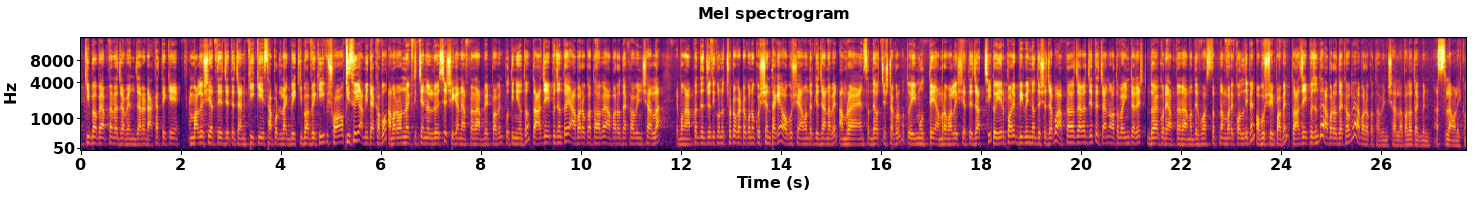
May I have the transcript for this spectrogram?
কীভাবে আপনারা যাবেন, যারা ঢাকা থেকে মালয়েশিয়াতে যেতে চান, কি কি সাপোর্ট লাগবে, কীভাবে কি, সব কিছুই আমি দেখাবো। আমার অন্য একটি চ্যানেল রয়েছে, সেখানে আপনারা আপডেট পাবেন প্রতিনিয়ত। তো আজ এই পর্যন্তই, আবারও কথা হবে, আবারও দেখা হবে ইনশাআল্লাহ। এবং আপনাদের যদি কোনো ছোটোখাটো কোনো কোশ্চেন থাকে, অবশ্যই আমাদেরকে জানাবেন, আমরা অ্যান্সার দেওয়ার চেষ্টা করব। তো এই মুহূর্তে আমরা মালয়েশিয়াতে যাচ্ছি। তো এরপরে বিভিন্ন দেশে যাব। আপনারা যারা যেতে চান অথবা ইন্টারেস্ট দয়া করে আপনারা আমাদের হোয়াটসঅ্যাপ নাম্বারে কল দিবেন, অবশ্যই পাবেন। তো আজ এই পর্যন্ত আবারও দেখা হবে, আবারও কথা হবে ইনশাআল্লাহ। ভালো থাকবেন, আসসালামু আলাইকুম।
